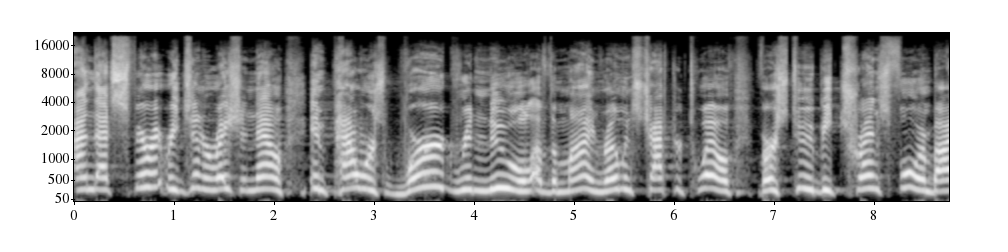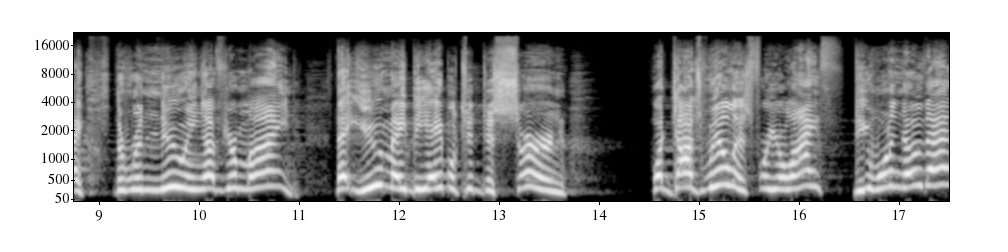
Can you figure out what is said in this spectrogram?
And that spirit regeneration now empowers word renewal of the mind. Romans chapter 12, verse 2 be transformed by the renewing of your mind, that you may be able to discern what God's will is for your life. Do you want to know that?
